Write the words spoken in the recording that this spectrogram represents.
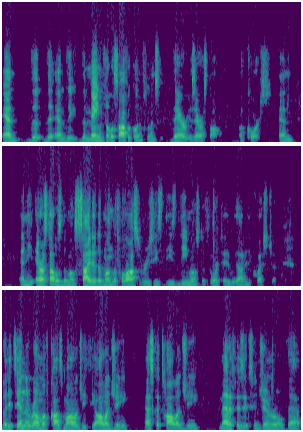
and the, the and the the main philosophical influence there is Aristotle, of course, and and he, Aristotle is the most cited among the philosophers. He's he's the most authoritative without any question. But it's in the realm of cosmology, theology, eschatology, metaphysics in general that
